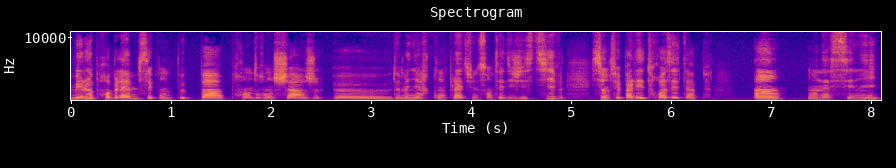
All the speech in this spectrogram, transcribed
Mais le problème, c'est qu'on ne peut pas prendre en charge euh, de manière complète une santé digestive si on ne fait pas les trois étapes. Un, on assainit,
